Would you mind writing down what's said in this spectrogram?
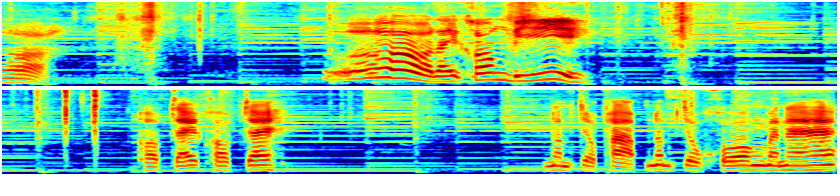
นาะโอ้ได้ของดี ขอบใจขอบใจนำเจ้าภาพนำเจ้าของมันนะฮะ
